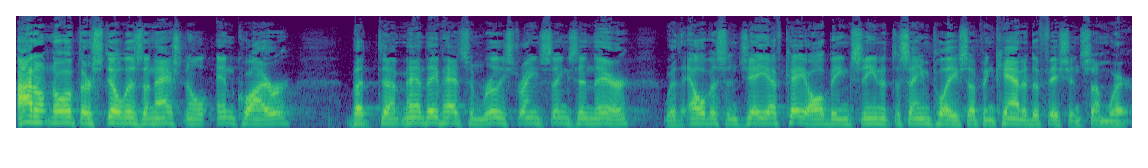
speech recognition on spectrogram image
I don't know if there still is a National Enquirer, but uh, man, they've had some really strange things in there with Elvis and JFK all being seen at the same place up in Canada fishing somewhere.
